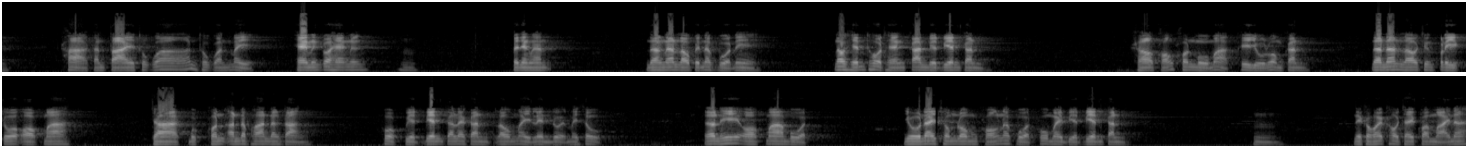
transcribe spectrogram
ฆ่ากันตายทุกวันทุกวันไม่ แห่งหนึ่งก็แห่งหนึ่งเป็นอย่างนั้น ดังนั้นเราเป็นนักบวชนี่ เราเห็นโทษแห่งการเบียดเบียนกันข่าวของคนหมู่มากที่อยู่ร่วมกัน ดังนั้นเราจึงปลีกตัวออกมา จากบุคคลอันธพาลต่าง ๆ พวกเบียดเบียนกันและกัน เราไม่เล่นด้วยไม่สู้แล้วนี้ออกมาบวช อยู่ในชมรมของนักบวชผู้ไม่เบียดเบียนกันนี่ก็ให้เข้าใจความหมายนะ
